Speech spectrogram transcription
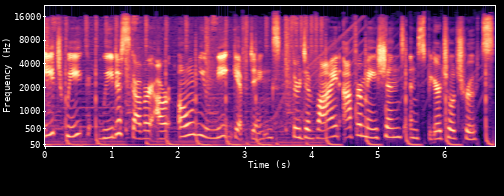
Each week, we discover our own unique giftings through divine affirmations and spiritual truths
